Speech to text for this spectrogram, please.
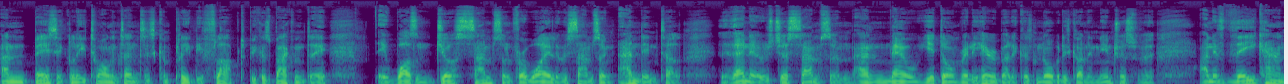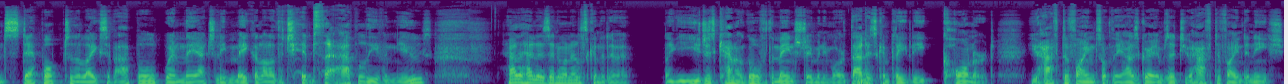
And basically, to all intents, it's completely flopped because back in the day, it wasn't just Samsung. For a while, it was Samsung and Intel. Then it was just Samsung. And now you don't really hear about it because nobody's got any interest with it. And if they can't step up to the likes of Apple when they actually make a lot of the chips that Apple even use, how the hell is anyone else going to do it? Like you just cannot go for the mainstream anymore. That yeah. is completely cornered. You have to find something, as Graham said, you have to find a niche.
